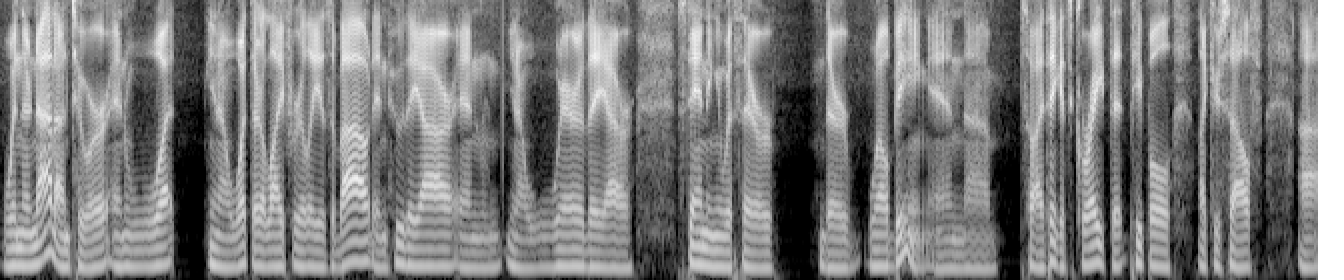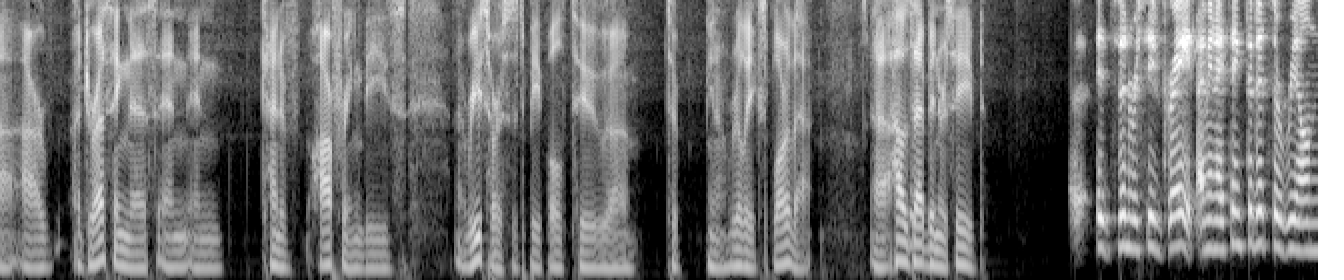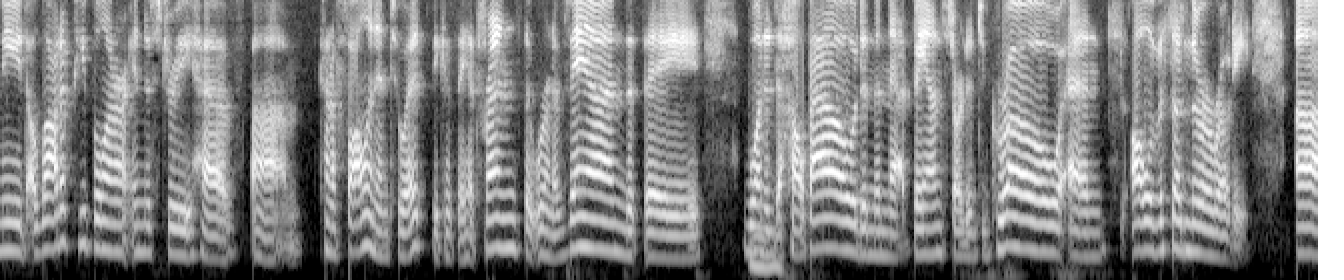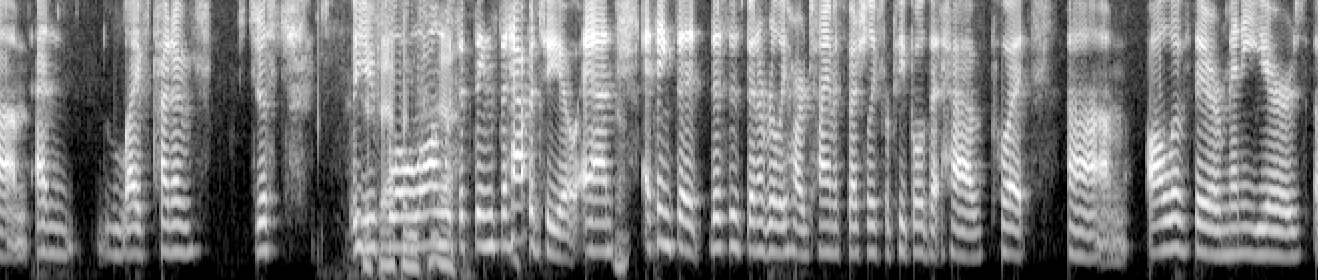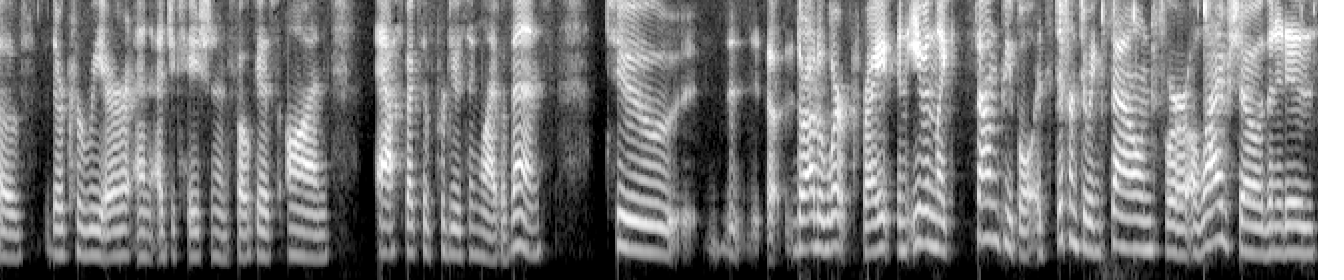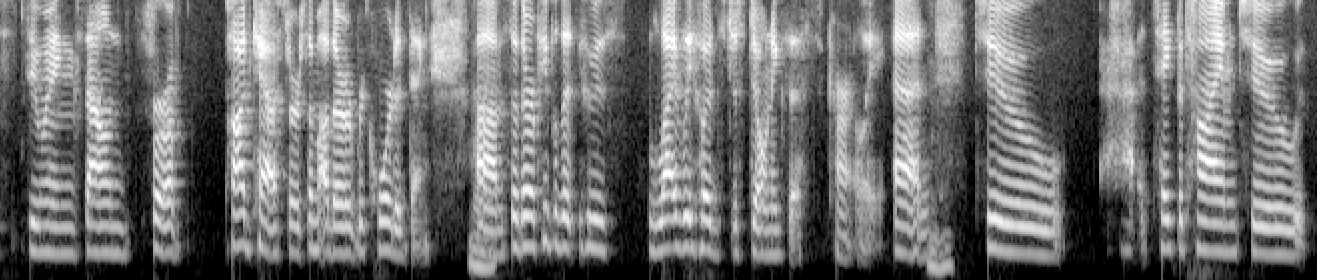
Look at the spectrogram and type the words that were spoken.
when they're not on tour and what you know what their life really is about and who they are and you know where they are standing with their their well-being and uh, so I think it's great that people like yourself uh, are addressing this and, and kind of offering these uh, resources to people to uh, to you know really explore that. Uh, how's that been received? Uh, it's been received great. I mean, I think that it's a real need. A lot of people in our industry have um, kind of fallen into it because they had friends that were in a van that they wanted mm. to help out, and then that band started to grow, and all of a sudden they're a roadie, um, and life kind of just you just flow happens. along yeah. with the things that happen to you. And yeah. I think that this has been a really hard time, especially for people that have put um, all of their many years of their career and education and focus on aspects of producing live events to the, they're out of work, right? And even like sound people, it's different doing sound for a live show than it is doing sound for a podcast or some other recorded thing. Right. Um, so there are people that whose livelihoods just don't exist currently, and mm-hmm. to ha- take the time to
